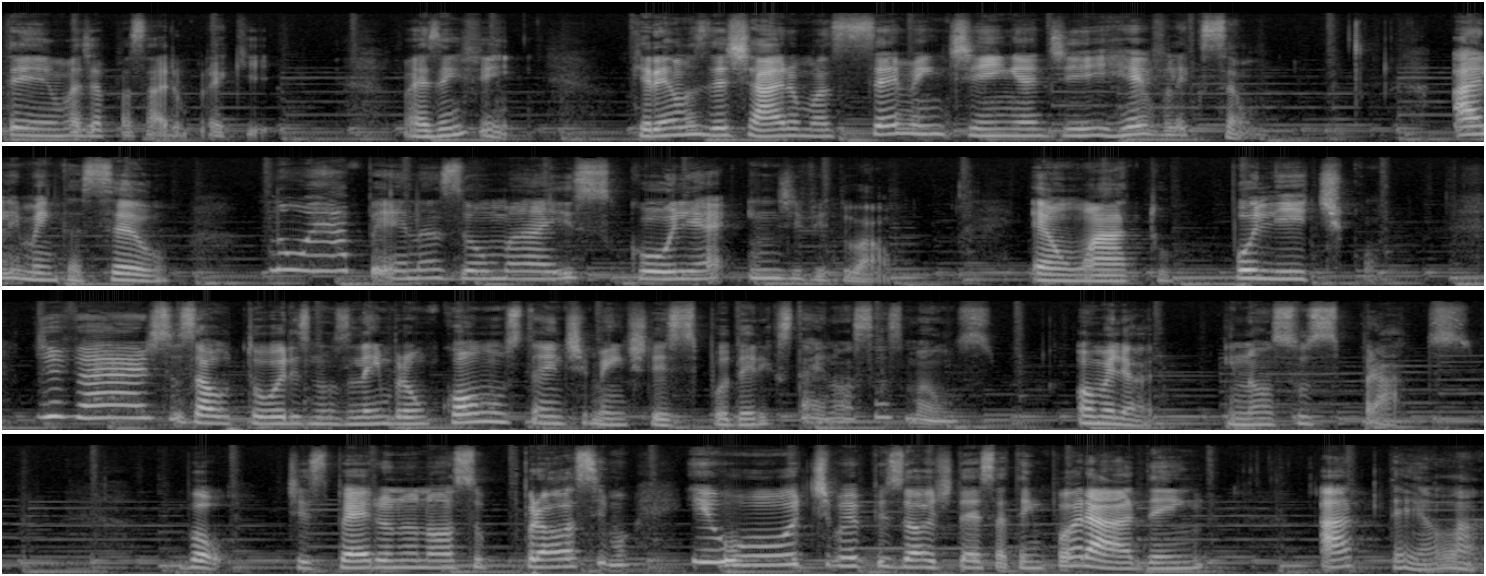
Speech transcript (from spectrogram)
temas já passaram por aqui. Mas enfim, queremos deixar uma sementinha de reflexão. A alimentação não é apenas uma escolha individual, é um ato político Diversos autores nos lembram constantemente desse poder que está em nossas mãos, ou melhor, em nossos pratos. Bom, te espero no nosso próximo e último episódio dessa temporada, hein? Até lá!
